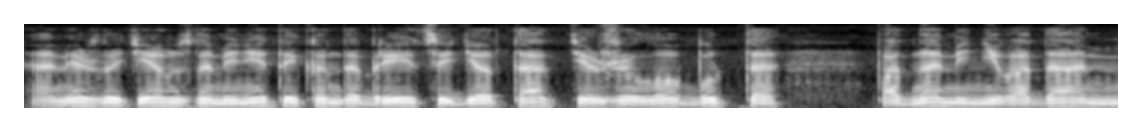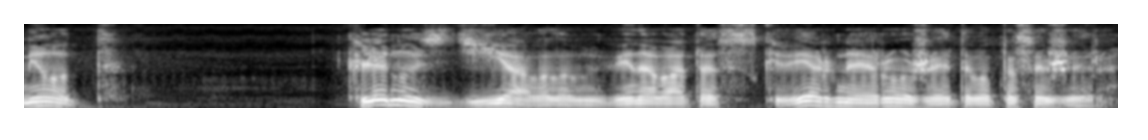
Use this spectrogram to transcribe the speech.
А между тем знаменитый кандабриец идет так тяжело, будто под нами не вода, а мед. Клянусь дьяволом, виновата скверная рожа этого пассажира.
